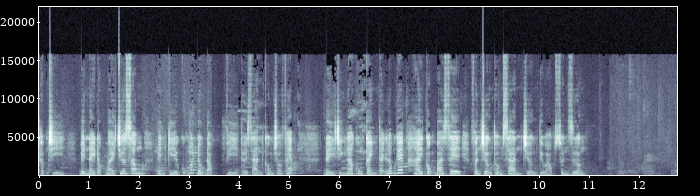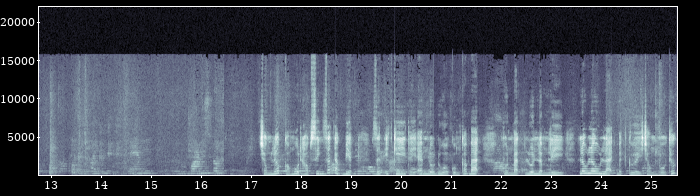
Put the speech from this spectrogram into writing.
Thậm chí bên này đọc bài chưa xong, bên kia cũng bắt đầu đọc vì thời gian không cho phép. Đây chính là khung cảnh tại lớp ghép 2 cộng 3C, phân trưởng Thôm San, trường tiểu học Xuân Dương. Trong lớp có một học sinh rất đặc biệt, rất ít khi thấy em nô đùa cùng các bạn, khuôn mặt luôn lầm lì, lâu lâu lại bật cười trong vô thức.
